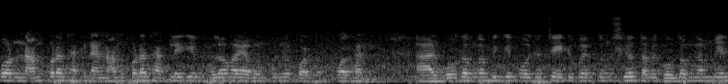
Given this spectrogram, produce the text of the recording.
পর নাম করা থাকে না। নাম করা থাকলে যে ভালো হয় এমন কোনো কথা- নেই। আর গৌতম গম্ভীর যে কোচ হচ্ছে, এটুকু একদম শিওর তবে গৌতম গম্ভীর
